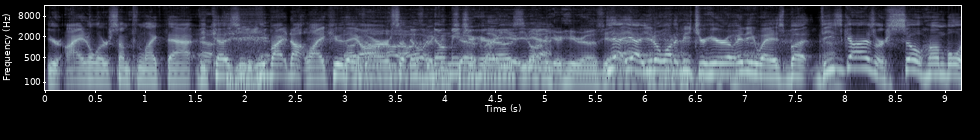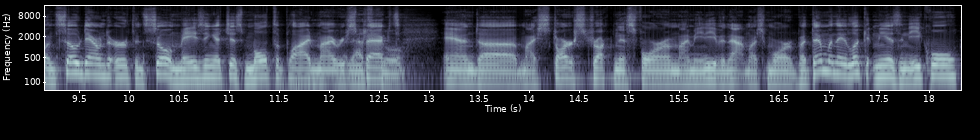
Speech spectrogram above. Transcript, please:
your idol or something like that because you, you might not like who they are. or something. don't- don't meet your Like, heroes. you, you don't Yeah. meet your heroes. Yeah, yeah, you don't want to meet your hero anyways, but these guys are so humble and so down to earth and so amazing. It just multiplied my respect cool. And uh, my starstruckness for them. I mean, even that much more. But then when they look at me as an equal,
